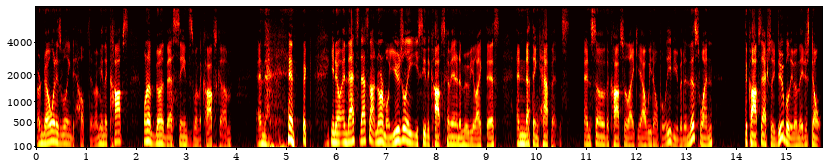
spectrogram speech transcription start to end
or no one is willing to help them. I mean, the cops. One of, one of the best scenes is when the cops come, and, and you know, and that's that's not normal. Usually, you see the cops come in in a movie like this, and nothing happens, and so the cops are like, "Yeah, we don't believe you." But in this one, the cops actually do believe him. They just don't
